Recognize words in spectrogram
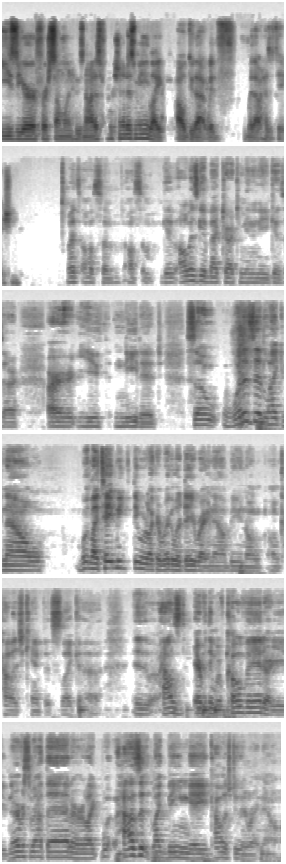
easier for someone who's not as fortunate as me, like I'll do that with without hesitation. That's awesome. Awesome. Give always give back to our community because our our youth need it. So, what is it like now? What like take me through like a regular day right now, being on on college campus. Like, uh, how's everything with COVID? Are you nervous about that, or like, what, how's it like being a college student right now?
